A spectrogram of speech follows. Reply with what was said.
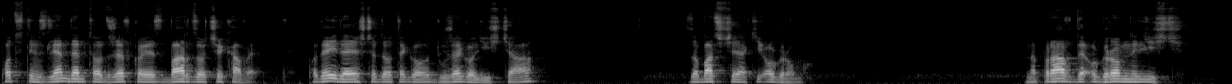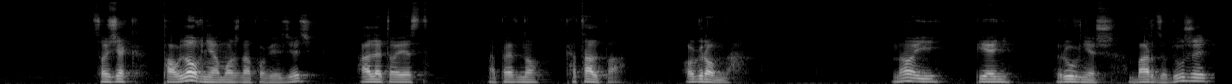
pod tym względem to drzewko jest bardzo ciekawe. Podejdę jeszcze do tego dużego liścia. Zobaczcie, jaki ogrom. Naprawdę ogromny liść. Coś jak paulownia, można powiedzieć, ale to jest na pewno katalpa. Ogromna. No i pień również bardzo duży.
